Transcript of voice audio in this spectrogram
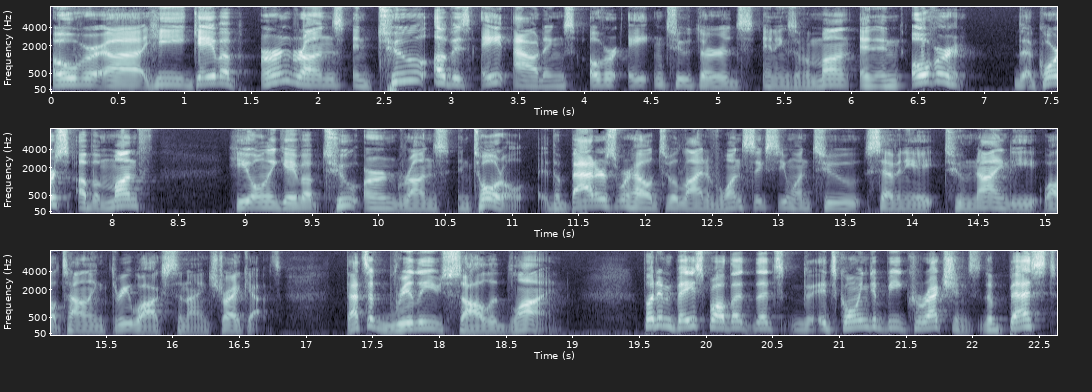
Over, uh, he gave up earned runs in two of his eight outings over eight and two thirds innings of a month, and, and over the course of a month he only gave up two earned runs in total. The batters were held to a line of 161, 278, 290 while tallying three walks to nine strikeouts. That's a really solid line. But in baseball, that that's it's going to be corrections. The best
